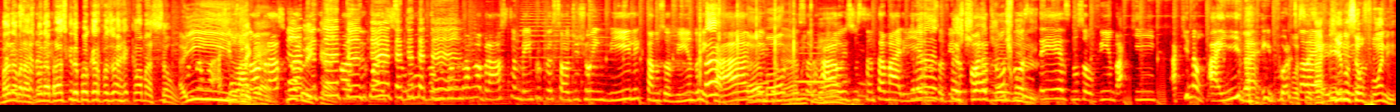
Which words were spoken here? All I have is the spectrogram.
Manda abraço, manda abraço que depois eu quero fazer uma reclamação. Ih, lá um abraço Mandar um abraço também pro pessoal de Joinville que tá nos ouvindo, Ricardo, ah, o professor é, Raul de Santa Maria Grande nos ouvindo. Fora todos vocês nos ouvindo aqui. Aqui não, aí, né? Em Porto Alegre. Aqui no seu fone.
